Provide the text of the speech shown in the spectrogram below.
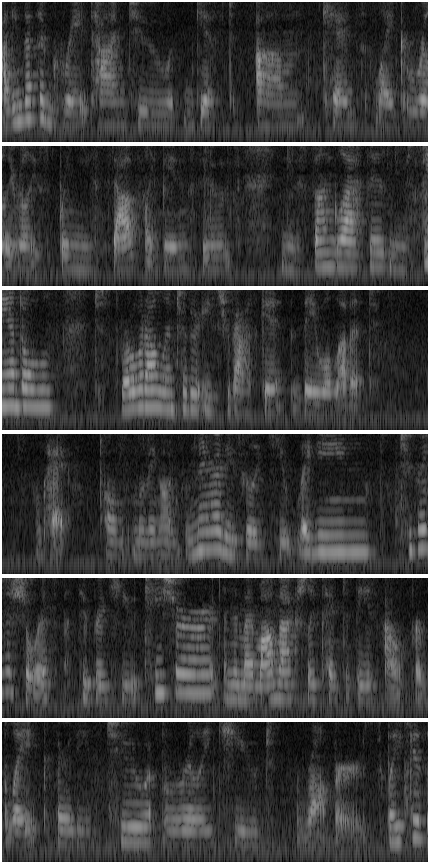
I think that's a great time to gift um, kids like really, really springy stuff like bathing suits, new sunglasses, new sandals. Just throw it all into their Easter basket. They will love it. Okay, oh, moving on from there, these really cute leggings, two pairs of shorts, a super cute t-shirt, and then my mom actually picked these out for Blake. They're these two really cute rompers. Blake is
